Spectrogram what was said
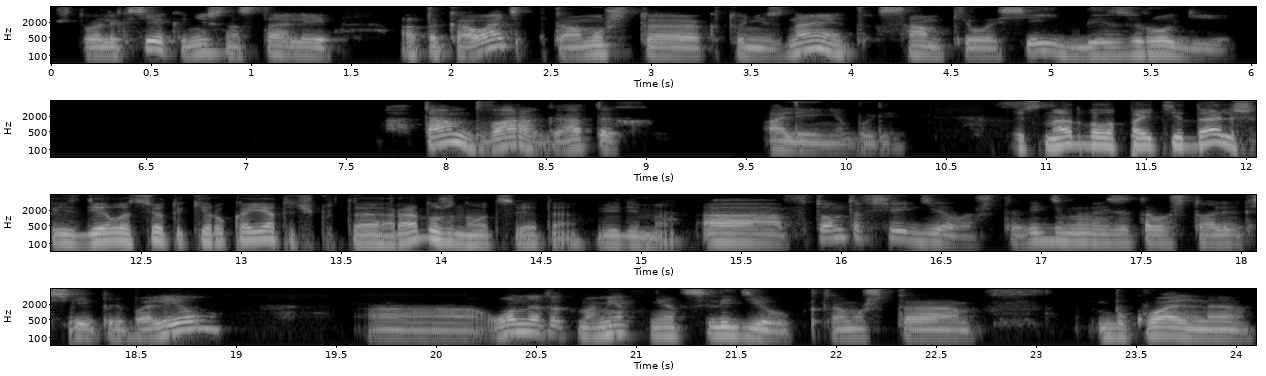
Что Алексея, конечно, стали атаковать, потому что, кто не знает, самки лосей безрогие. А там два рогатых оленя были. То есть надо было пойти дальше и сделать все-таки рукояточку-то радужного цвета, видимо. А, в том-то все и дело, что, видимо, из-за того, что Алексей приболел, он этот момент не отследил, потому что буквально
